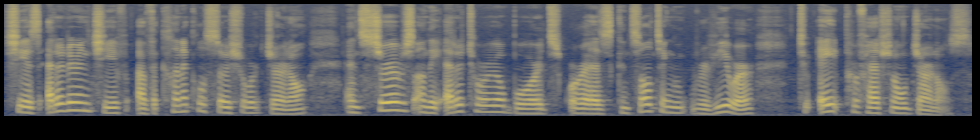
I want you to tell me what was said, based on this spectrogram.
She is editor in chief of the Clinical Social Work Journal and serves on the editorial boards or as consulting reviewer to eight professional journals.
